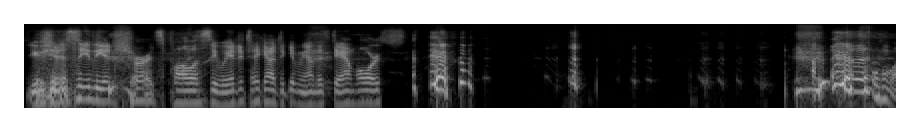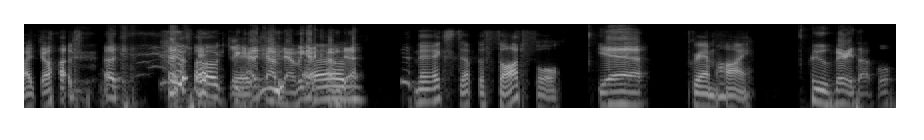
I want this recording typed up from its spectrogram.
You should have seen the insurance policy we had to take out to get me on this damn horse. oh my god. Okay. okay. We gotta calm down. We gotta calm Um, down. Next up, the thoughtful Yeah. Graham High. Ooh, very thoughtful.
